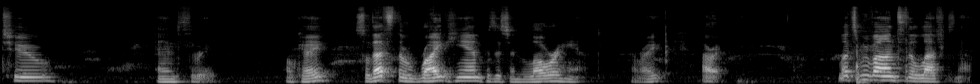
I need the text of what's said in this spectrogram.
two, and three. Okay, so that's the right hand position, lower hand. All right, all right. Let's move on to the left now.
